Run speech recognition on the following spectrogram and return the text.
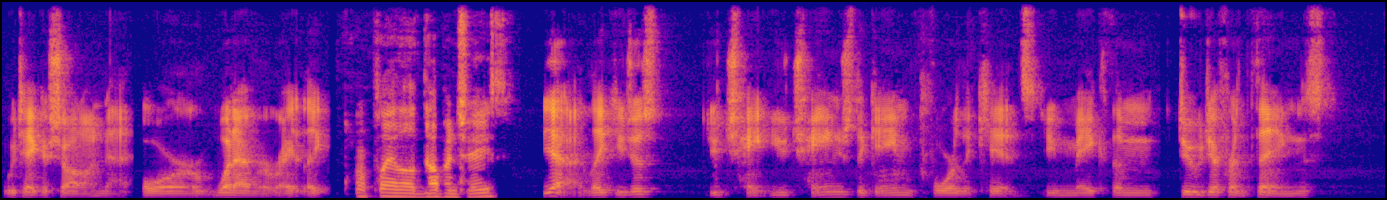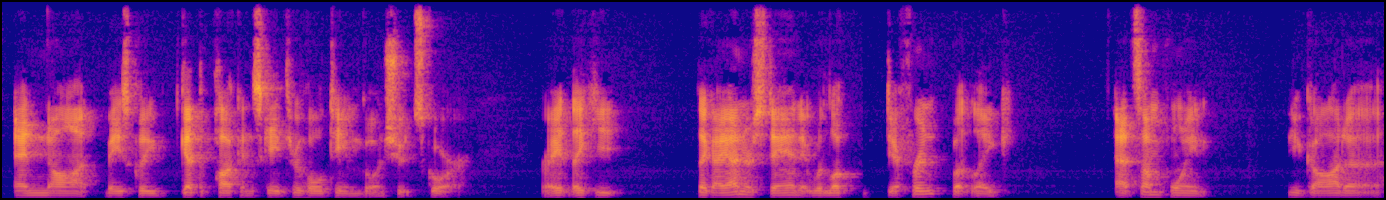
we take a shot on net or whatever, right? Like or play a little dump and chase. Yeah, like you just you change you change the game for the kids. You make them do different things and not basically get the puck and skate through the whole team, go and shoot, score. Right? Like you like I understand it would look different, but like at some point you gotta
